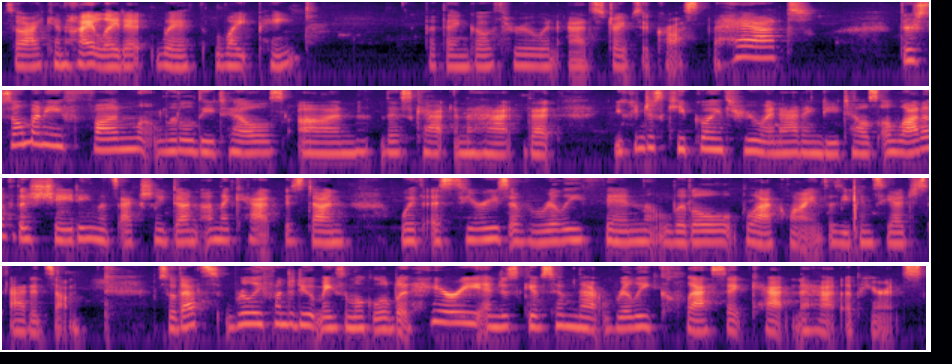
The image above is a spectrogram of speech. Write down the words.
So I can highlight it with white paint, but then go through and add stripes across the hat. There's so many fun little details on this cat in the hat that you can just keep going through and adding details. A lot of the shading that's actually done on the cat is done with a series of really thin little black lines. As you can see, I just added some. So that's really fun to do. It makes him look a little bit hairy and just gives him that really classic cat in a hat appearance.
